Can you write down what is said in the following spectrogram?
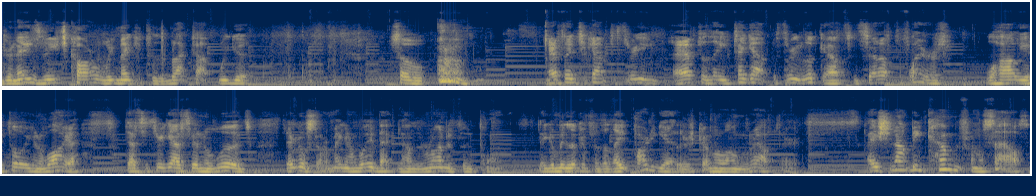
grenades in each car. We make it to the blacktop, we good. So after they take out the three, after they take out the three lookouts and set off the flares, Wahali, Atoy, and Awaya, that's the three guys in the woods. They're going to start making their way back down the rendezvous point. They're going to be looking for the late party gatherers coming along the route there. They should not be coming from the south.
